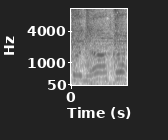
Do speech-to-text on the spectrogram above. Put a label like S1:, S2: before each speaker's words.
S1: この声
